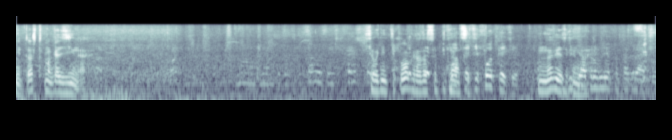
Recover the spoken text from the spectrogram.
Не то что магазина. Сегодня тепло, градусов 15. Фоткайте, фоткайте. Но ветрено. 50 рублей фотографии.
